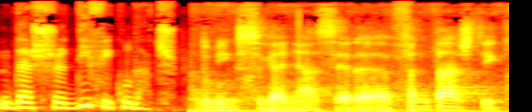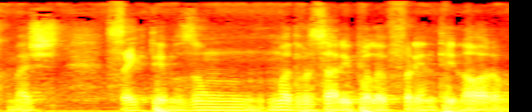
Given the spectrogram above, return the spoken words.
das dificuldades dificuldades. Domingo, se ganhasse, era fantástico, mas sei que temos um, um adversário pela frente enorme,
